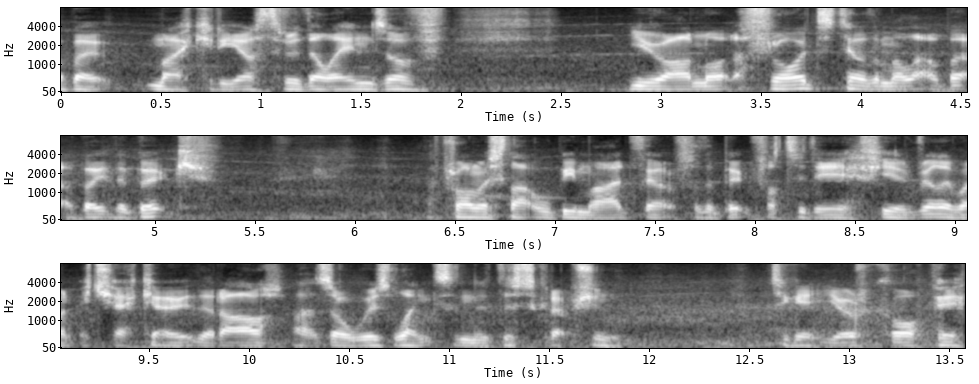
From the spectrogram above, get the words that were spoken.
about my career through the lens of you Are Not a Fraud, tell them a little bit about the book. I promise that will be my advert for the book for today. If you really want to check it out, there are, as always, links in the description to get your copy.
